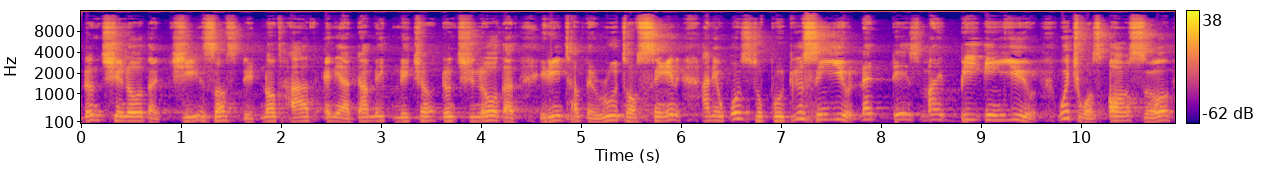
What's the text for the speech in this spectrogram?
Don't you know that Jesus did not have any Adamic nature? Don't you know that he didn't have the root of sin? And he wants to produce in you, let this might be in you, which was also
